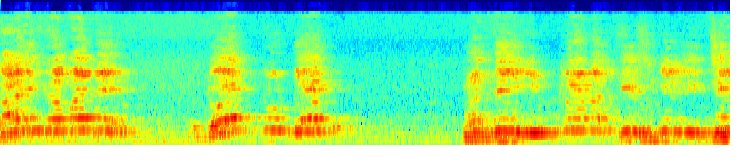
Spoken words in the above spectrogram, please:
కార్యక్రమాన్ని డోర్ టు డోర్ ప్రతి ఇంట్లో తీసుకెళ్ళి ఇచ్చి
